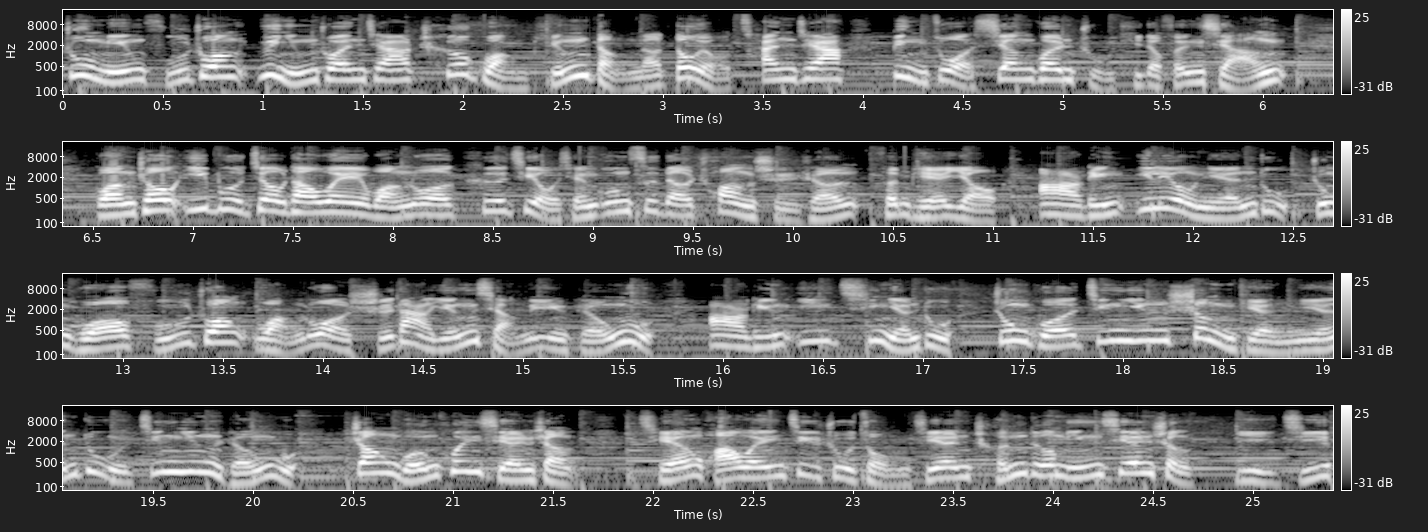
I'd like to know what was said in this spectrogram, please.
著名服装运营专家车广平等呢，都有参加并做相关主题的分享。广州一步就到位网络科技有限公司。的创始人分别有：二零一六年度中国服装网络十大影响力人物，二零一七年度中国精英盛典年度精英人物张文辉先生，前华为技术总监陈德明先生以及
